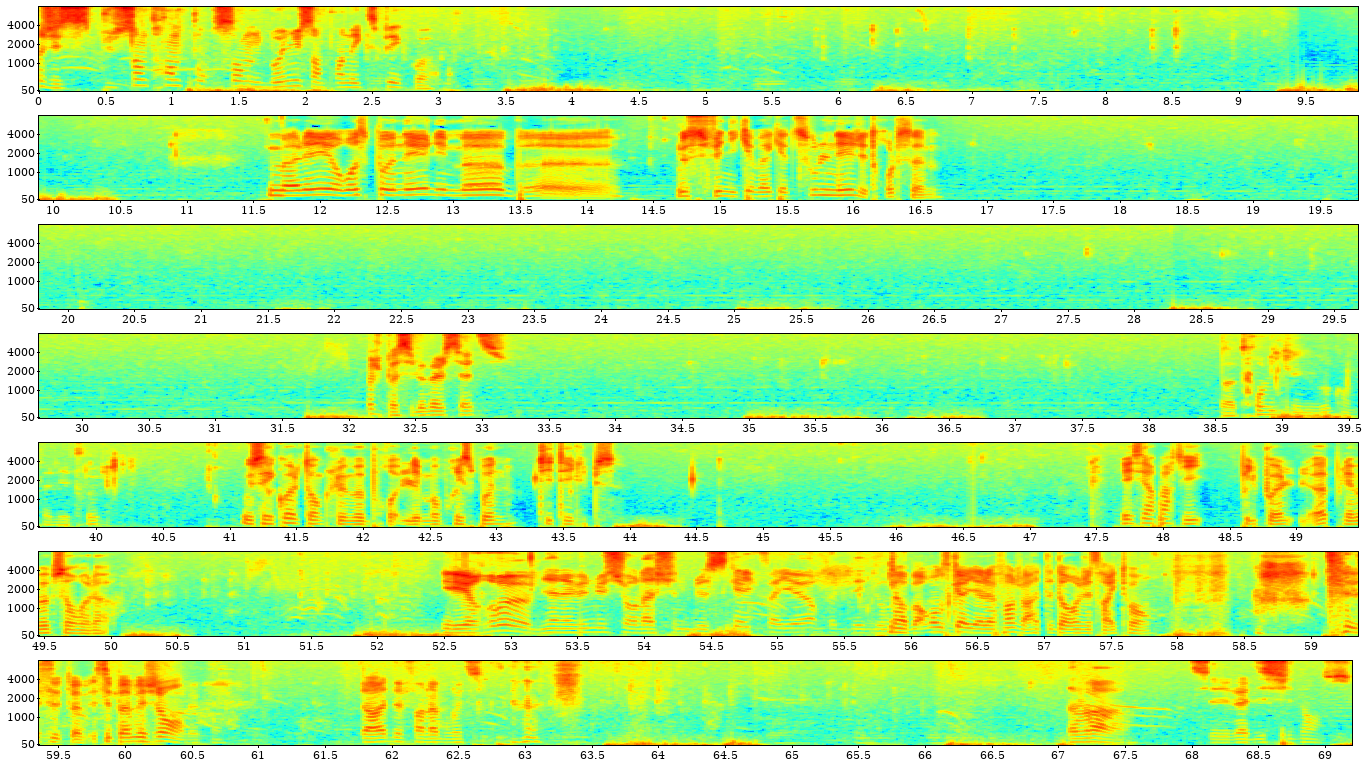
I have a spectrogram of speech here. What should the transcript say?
j'ai plus 130% de bonus en points d'XP quoi. Mais allez, respawner les mobs. euh. Je me suis fait niquer ma sous le nez, j'ai trop le seum. Passé level 7. Ça va trop vite les niveaux quand t'as des trucs. Vous savez quoi le temps que le mob, les mobs respawn Petite ellipse. Et c'est reparti. Pile poil. Hop, les mobs sont relâ. Et re, bienvenue sur la chaîne de Skyfire, faites des dons. Non, par contre, Sky, à la fin, je vais arrêter d'enregistrer avec toi. hein. c'est c'est pas, c'est pas méchant. J'arrête de faire l'abruti. Ça va, c'est la dissidence.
